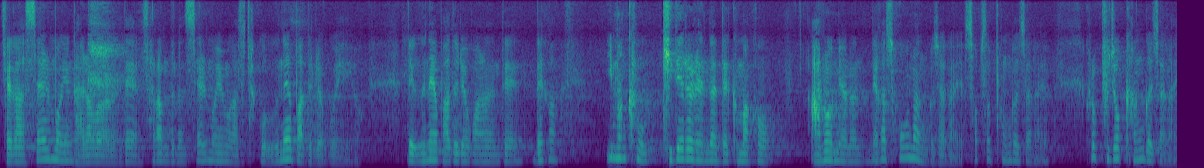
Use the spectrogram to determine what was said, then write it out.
제가 셀 모임 가려고 하는데 사람들은 셀 모임 가서 자꾸 은혜 받으려고 해요. 근데 은혜 받으려고 하는데 내가 이만큼 기대를 했는데 그만큼 안 오면은 내가 서운한 거잖아요. 섭섭한 거잖아요. 그리고 부족한 거잖아요.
